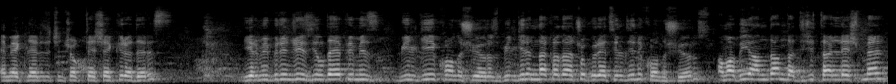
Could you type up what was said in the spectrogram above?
Emekleriniz için çok teşekkür ederiz. 21. yüzyılda hepimiz bilgiyi konuşuyoruz. Bilginin ne kadar çok üretildiğini konuşuyoruz. Ama bir yandan da dijitalleşme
